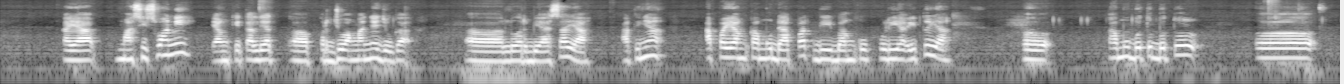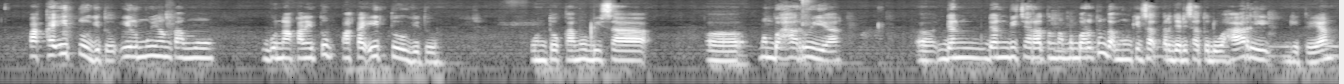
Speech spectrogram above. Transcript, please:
kayak mahasiswa nih yang kita lihat uh, perjuangannya juga uh, luar biasa ya. Artinya apa yang kamu dapat di bangku kuliah itu ya uh, kamu betul-betul uh, pakai itu gitu. Ilmu yang kamu gunakan itu pakai itu gitu. Untuk kamu bisa uh, membaharui ya. Dan dan bicara tentang pembaharuan itu nggak mungkin terjadi satu dua hari gitu ya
